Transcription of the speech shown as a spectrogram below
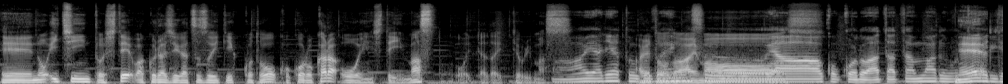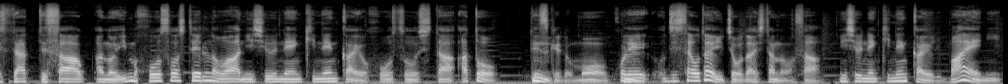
えーの一員としてワクラジが続いていくことを心から応援しています。といただいております。はい、ありがとうございます。ありがとうございますいやー、心温まるお便りです。だってさ、あの、今放送しているのは2周年記念会を放送した後ですけども、これ、実際お便り頂戴したのはさ、2周年記念会より前に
